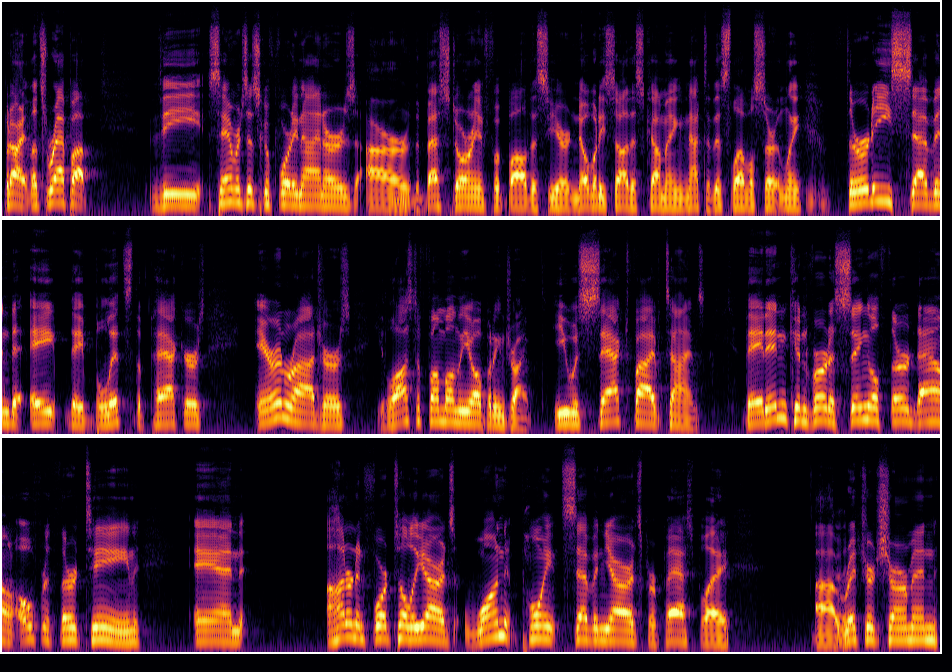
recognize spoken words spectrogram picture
But all right, let's wrap up. The San Francisco 49ers are the best story in football this year. Nobody saw this coming, not to this level, certainly. 37 to 8. They blitzed the Packers. Aaron Rodgers, he lost a fumble on the opening drive. He was sacked five times. They didn't convert a single third down, 0 for 13, and 104 total yards, 1.7 yards per pass play. Uh, Richard Sherman,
